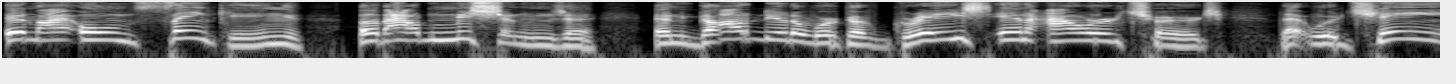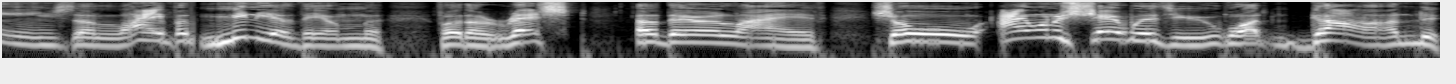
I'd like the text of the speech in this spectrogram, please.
in my own thinking about missions. And God did a work of grace in our church that would change the life of many of them for the rest of their life. So I want to share with you what God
